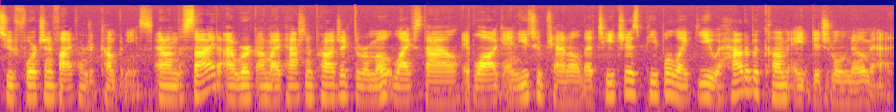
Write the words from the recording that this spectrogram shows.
to Fortune 500 companies. And on the side, I work on my passion project project The Remote Lifestyle, a blog and YouTube channel that teaches people like you how to become a digital nomad.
